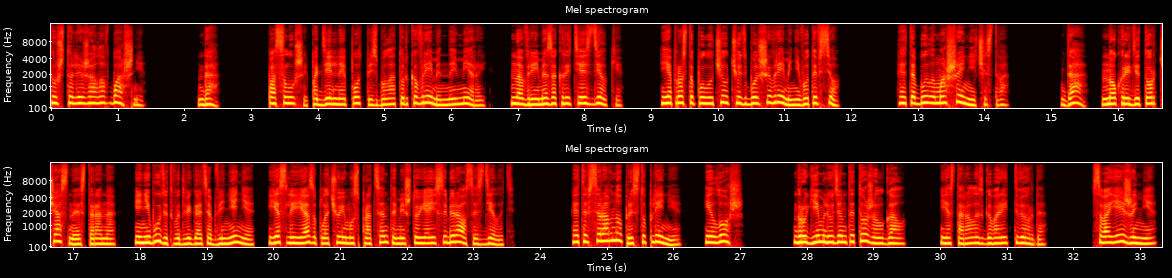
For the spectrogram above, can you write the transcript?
Ту, что лежала в башне. Да. Послушай, поддельная подпись была только временной мерой, на время закрытия сделки. Я просто получил чуть больше времени, вот и все. Это было мошенничество. Да, но кредитор — частная сторона и не будет выдвигать обвинения, если я заплачу ему с процентами, что я и собирался сделать. Это все равно преступление и ложь. Другим людям ты тоже лгал. Я старалась говорить твердо своей жене,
